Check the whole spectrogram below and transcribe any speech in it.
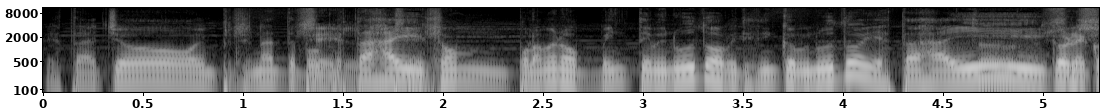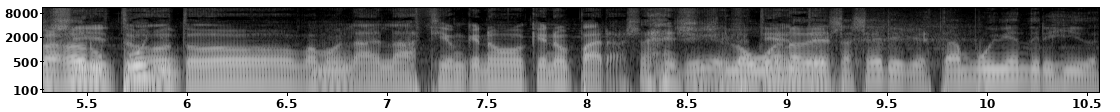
está hecho impresionante porque estás ahí, son por lo menos 20 minutos o 25 minutos y estás ahí Todo- con el corazón en un todo, puño. todo, vamos, Mm. la, la acción que no, que no es lo bueno de esa serie, que está muy bien dirigida.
